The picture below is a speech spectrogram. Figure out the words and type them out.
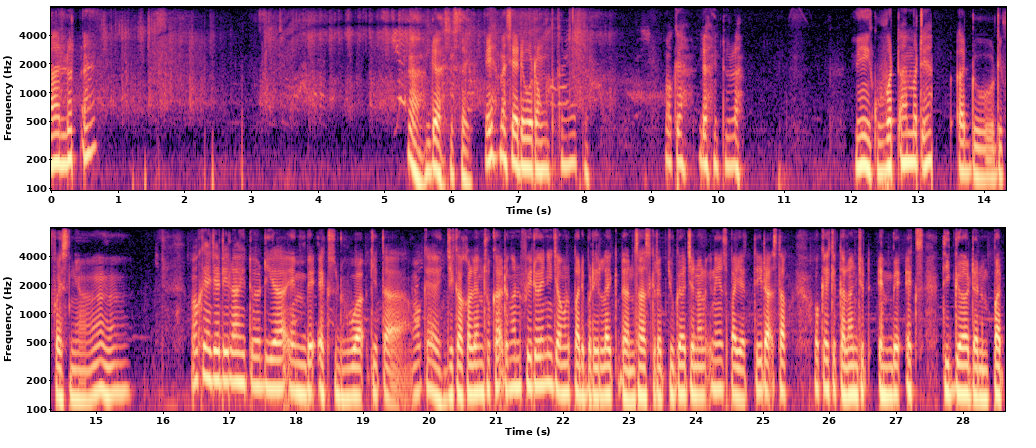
alot eh Nah, udah selesai. Eh, masih ada orang ternyata. Oke, udah itulah. Nih, kuat amat ya. Aduh, device-nya. Oke, jadilah itu dia MBX2 kita. Oke, jika kalian suka dengan video ini, jangan lupa diberi like dan subscribe juga channel ini supaya tidak stuck. Oke, kita lanjut MBX 3 dan 4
